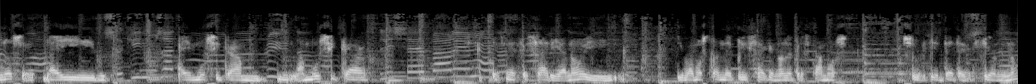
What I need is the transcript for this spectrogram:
No sé, hay, hay música, la música es necesaria, ¿no? Y, y vamos tan deprisa que no le prestamos suficiente atención, ¿no?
